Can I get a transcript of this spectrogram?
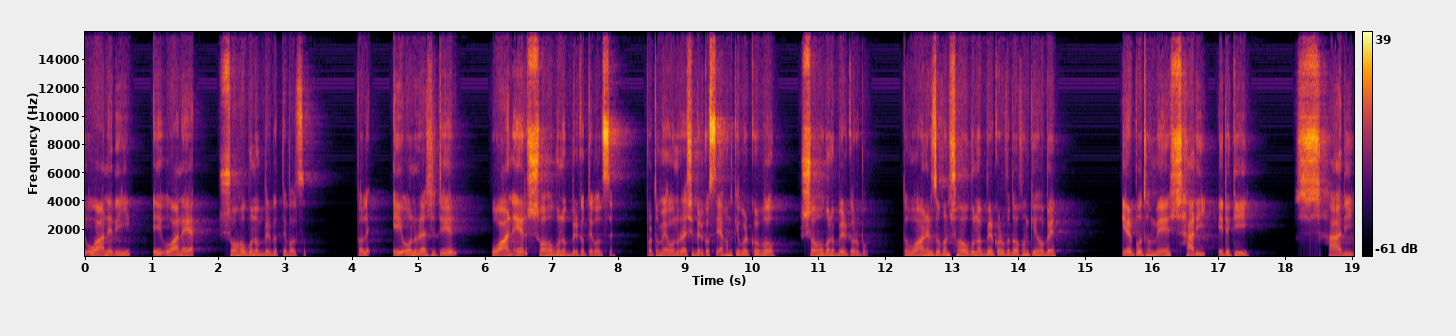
ওয়ানেরই, এই ওয়ানের সহগুণক বের করতে বলছে। তাহলে এই অনুরাশিটির ওয়ানের সহগুণক বের করতে বলছে। প্রথমে অনুরাশি বের করছি, এখন কি বের করব? সহগুণক বের করব। তো ওয়ানের যখন সহগুণক বের করব, তখন কি হবে? এর প্রথমে সারি, এটা কি? সারি।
